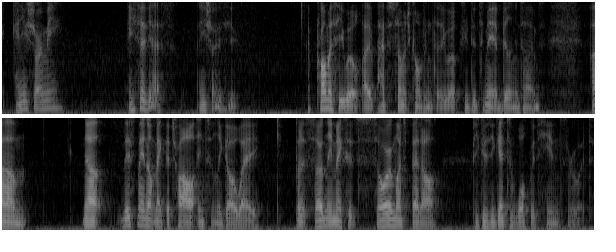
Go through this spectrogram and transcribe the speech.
C- can you show me? And he says yes, and he shows you. I promise he will. I have so much confidence that he will, because he did to me a billion times. Um, now, this may not make the trial instantly go away, but it certainly makes it so much better because you get to walk with Him through it.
